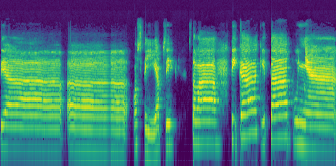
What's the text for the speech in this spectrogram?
Setiap eh kok setiap sih? Setelah Tika kita punya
